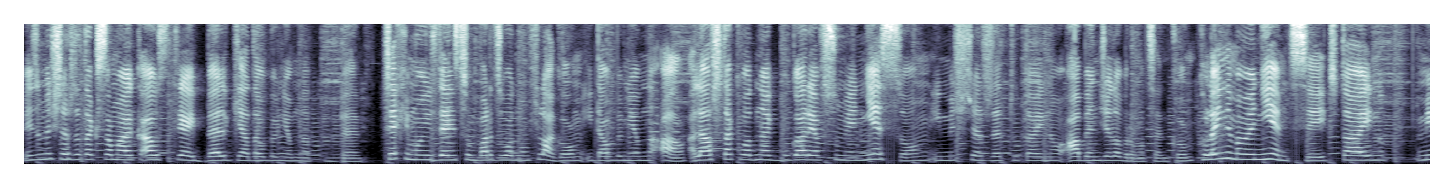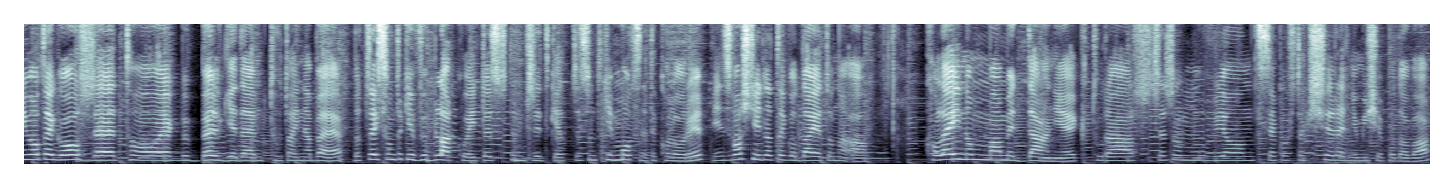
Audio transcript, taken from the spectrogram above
więc myślę, że tak samo jak Austria i Belgia dałbym ją na B. Czechy moim zdaniem są bardzo ładną flagą i dałbym ją na A, ale aż tak ładne jak Bułgaria w sumie nie są i myślę, że tutaj no A będzie dobrą ocenką. Kolejny mamy Niemcy i tutaj no mimo tego, że to jakby Belgię dałem tutaj na B, bo tutaj są takie wyblakłe i to jest w tym brzydkie, tutaj są takie mocne te kolory, więc właśnie dlatego daję to na A. Kolejną mamy Danię, która szczerze mówiąc jakoś tak średnio mi się podoba,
